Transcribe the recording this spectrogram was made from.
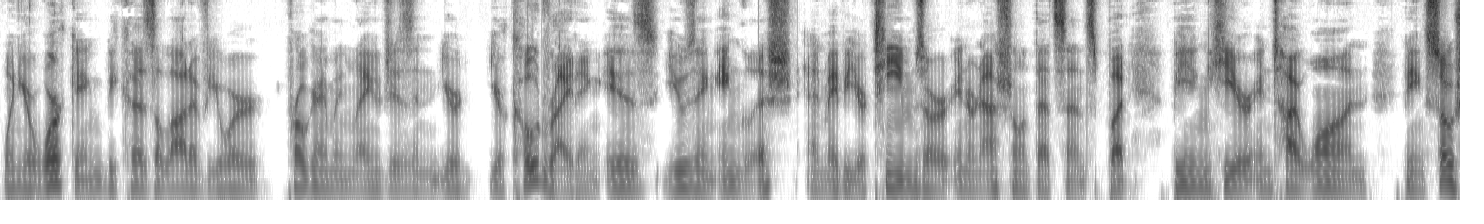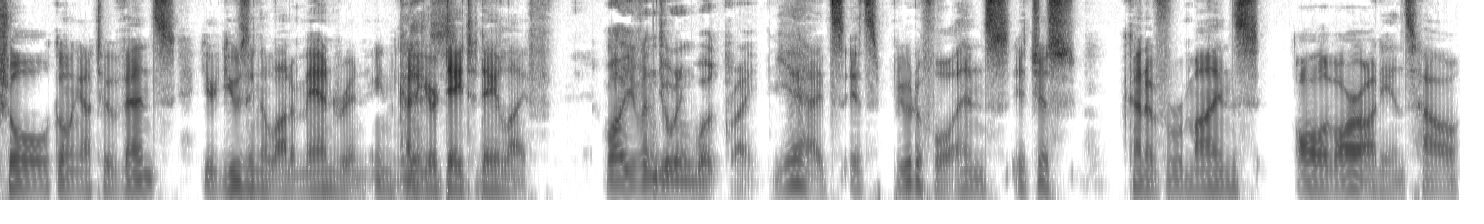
when you're working, because a lot of your programming languages and your your code writing is using English and maybe your teams are international in that sense but being here in Taiwan being social going out to events you're using a lot of Mandarin in kind yes. of your day-to-day life well even during work right yeah it's it's beautiful and it just kind of reminds all of our audience how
